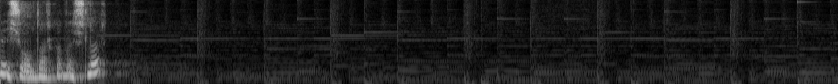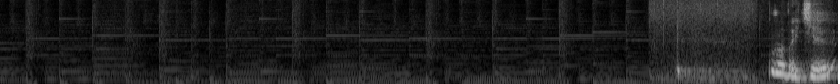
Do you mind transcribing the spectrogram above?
Beş oldu arkadaşlar. Buradaki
